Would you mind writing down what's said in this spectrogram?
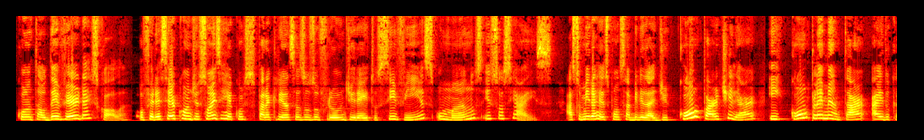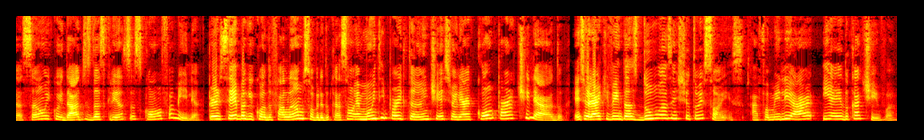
quanto ao dever da escola: oferecer condições e recursos para crianças usufruam direitos civis, humanos e sociais assumir a responsabilidade de compartilhar e complementar a educação e cuidados das crianças com a família. Perceba que quando falamos sobre educação é muito importante esse olhar compartilhado, esse olhar que vem das duas instituições, a familiar e a educativa.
